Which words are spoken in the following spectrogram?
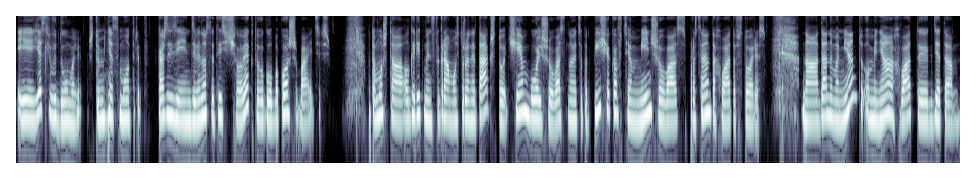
И если вы думали, что меня смотрит каждый день 90 тысяч человек, то вы глубоко ошибаетесь. Потому что алгоритмы Инстаграма устроены так, что чем больше у вас становится подписчиков, тем меньше у вас процент охвата в сторис. На данный момент у меня охваты где-то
